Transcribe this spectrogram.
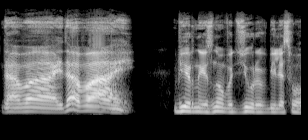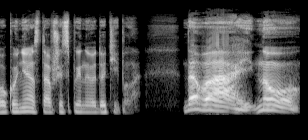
Давай, давай, Вірний знову дзюрив біля свого коня, ставши спиною до тіпола. давай, ну.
